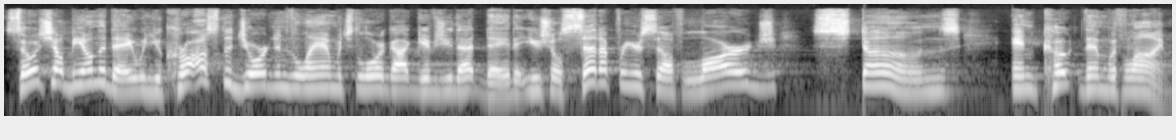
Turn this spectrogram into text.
So it shall be on the day when you cross the Jordan into the land which the Lord God gives you that day, that you shall set up for yourself large stones and coat them with lime.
